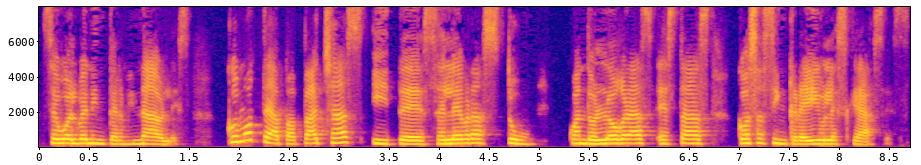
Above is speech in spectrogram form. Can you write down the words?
se vuelven interminables. ¿Cómo te apapachas y te celebras tú cuando logras estas cosas increíbles que haces?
